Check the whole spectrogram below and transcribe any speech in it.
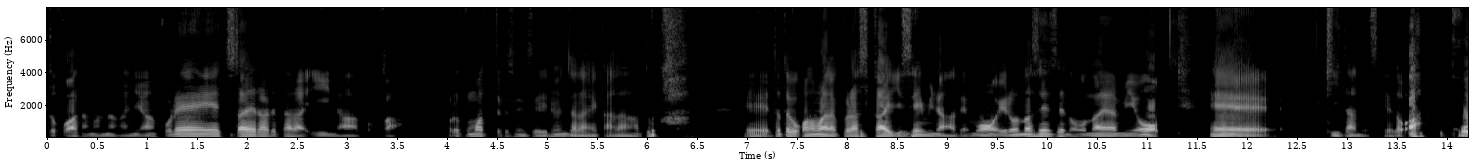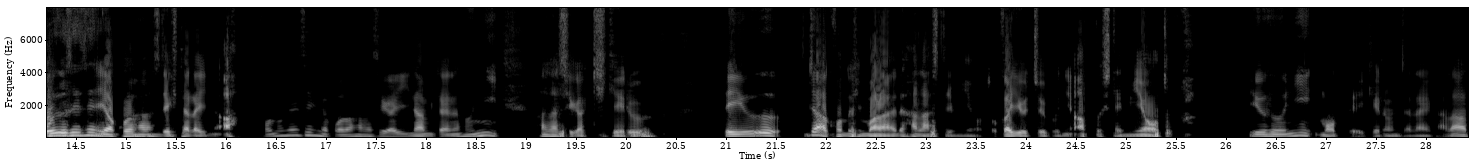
とこう頭の中に、あ、これ伝えられたらいいなとか、これ困ってる先生いるんじゃないかなとか、えー、例えばこの前のクラス会議セミナーでも、いろんな先生のお悩みを、えー、聞いたんですけど、あ、こういう先生にはこういう話できたらいいな、あ、この先生にはこの話がいいな、みたいな風に話が聞けるっていうじゃあ今度ヒマラヤで話してみようとか、YouTube にアップしてみようとか、いう風に持っていけるんじゃないかな。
